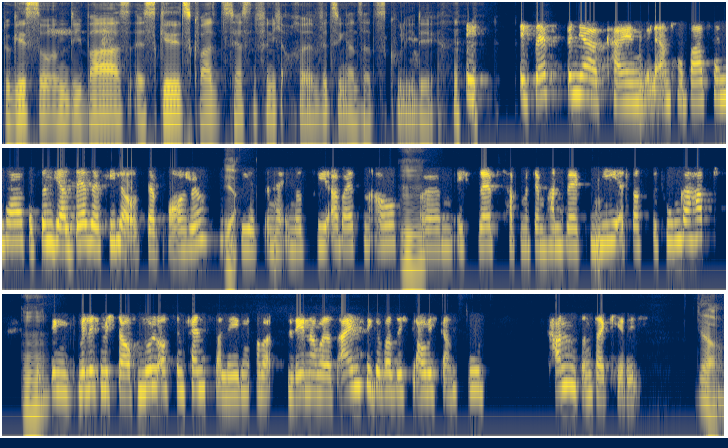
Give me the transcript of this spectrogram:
du gehst so um die Bars, äh, Skills quasi zu testen, finde ich auch äh, witzigen Ansatz. Coole Idee. Ich, ich selbst bin ja kein gelernter Bartender. Das sind ja sehr, sehr viele aus der Branche, ja. die jetzt in der Industrie arbeiten auch. Mhm. Ähm, ich selbst habe mit dem Handwerk nie etwas zu tun gehabt. Mhm. Deswegen will ich mich da auch null aus dem Fenster legen, aber lehnen. Aber das Einzige, was ich glaube ich ganz gut kann, sind der Kirich. Ja,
